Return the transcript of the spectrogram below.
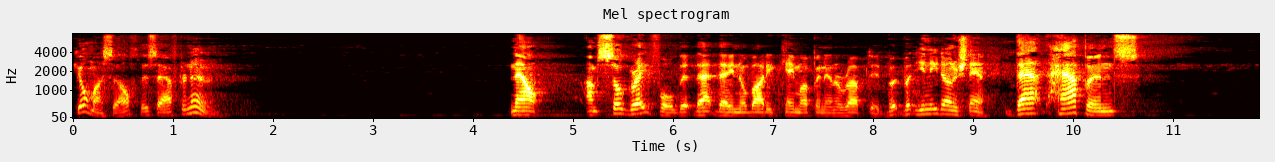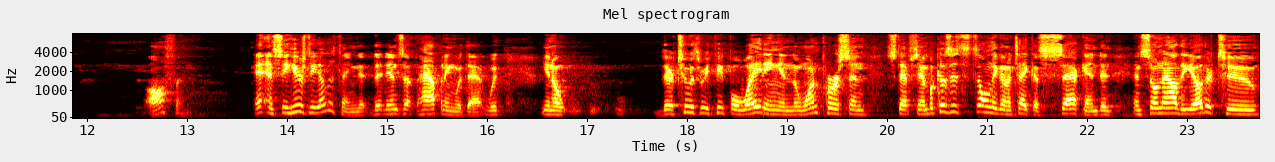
kill myself this afternoon. Now, I'm so grateful that that day nobody came up and interrupted. But, but you need to understand, that happens often. And, and see, here's the other thing that, that ends up happening with that. With, you know, there are two or three people waiting, and the one person steps in because it's only going to take a second, and, and so now the other two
